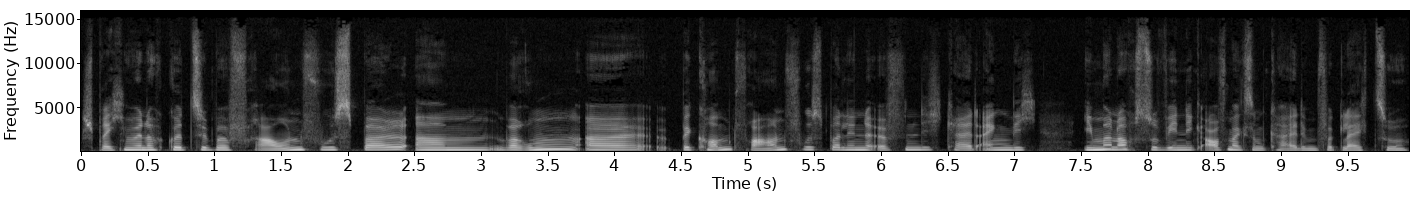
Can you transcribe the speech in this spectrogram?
Sprechen wir noch kurz über Frauenfußball. Ähm, warum äh, bekommt Frauenfußball in der Öffentlichkeit eigentlich immer noch so wenig Aufmerksamkeit im Vergleich zu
